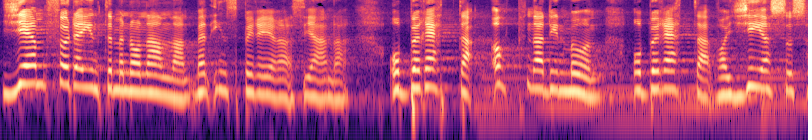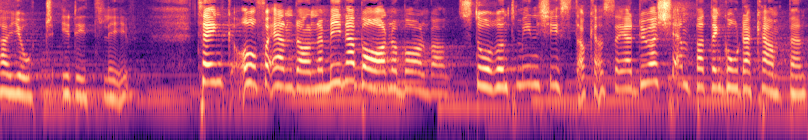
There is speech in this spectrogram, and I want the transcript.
Jämför dig inte med någon annan, men inspireras gärna. Och berätta, öppna din mun och berätta vad Jesus har gjort i ditt liv. Tänk att få en dag när mina barn och barnbarn står runt min kista och kan säga, du har kämpat den goda kampen,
